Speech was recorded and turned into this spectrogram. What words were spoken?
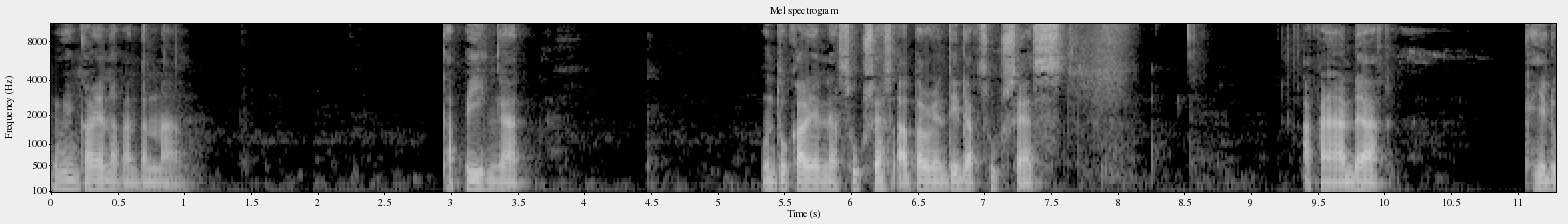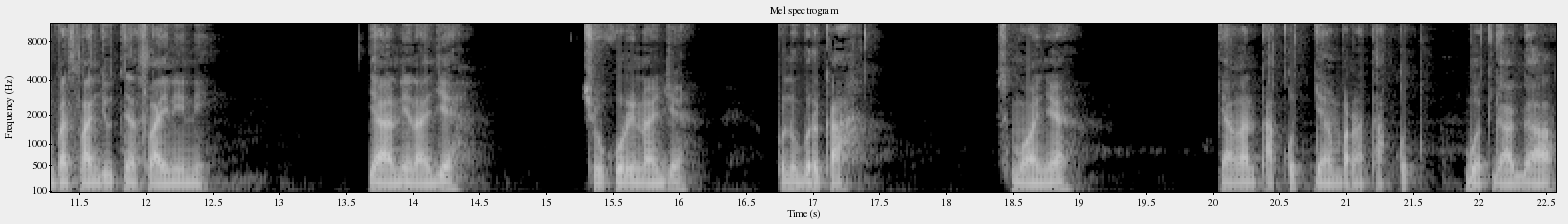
mungkin kalian akan tenang. Tapi ingat, untuk kalian yang sukses atau yang tidak sukses akan ada kehidupan selanjutnya selain ini. Jalanin aja syukurin aja penuh berkah semuanya. Jangan takut jangan pernah takut buat gagal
